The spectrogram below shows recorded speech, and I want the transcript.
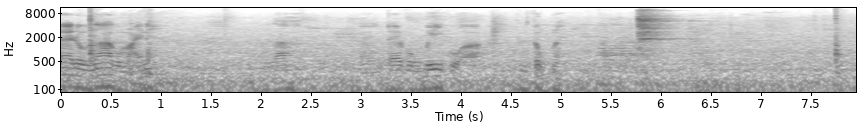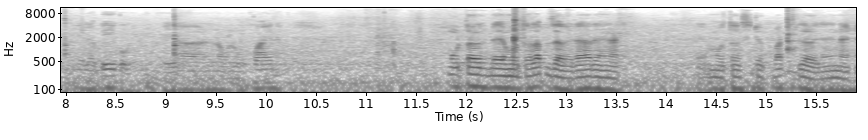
đây đầu ra của máy này. Đầu ra. Đấy, đây vùng bi của trục này. Đây là bi của cái à, uh, lồng lồng quay này. Motor đây là motor lắp rời ra đây này. Motor sẽ được bắt rời như này.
